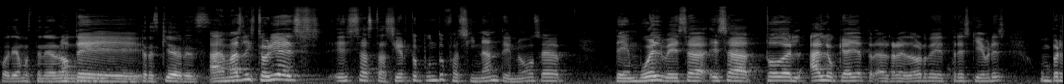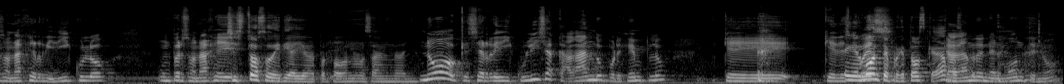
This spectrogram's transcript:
Podríamos tener No un te- Tres Quiebres. Además, la historia es, es hasta cierto punto fascinante, ¿no? O sea, te envuelve esa, esa, todo el halo que hay alrededor de Tres Quiebres. Un personaje ridículo, un personaje... Chistoso diría yo, por favor, no nos hagan daño. No, que se ridiculiza cagando, por ejemplo. Que, que después... en el monte, porque todos cagamos. Cagando pero- en el monte, ¿no?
